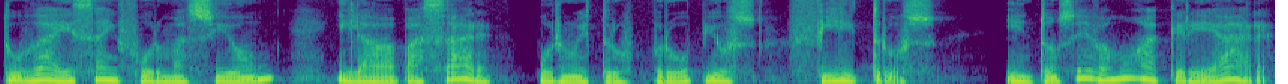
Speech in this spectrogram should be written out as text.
toda esa información y la va a pasar por nuestros propios filtros. Y entonces vamos a crear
